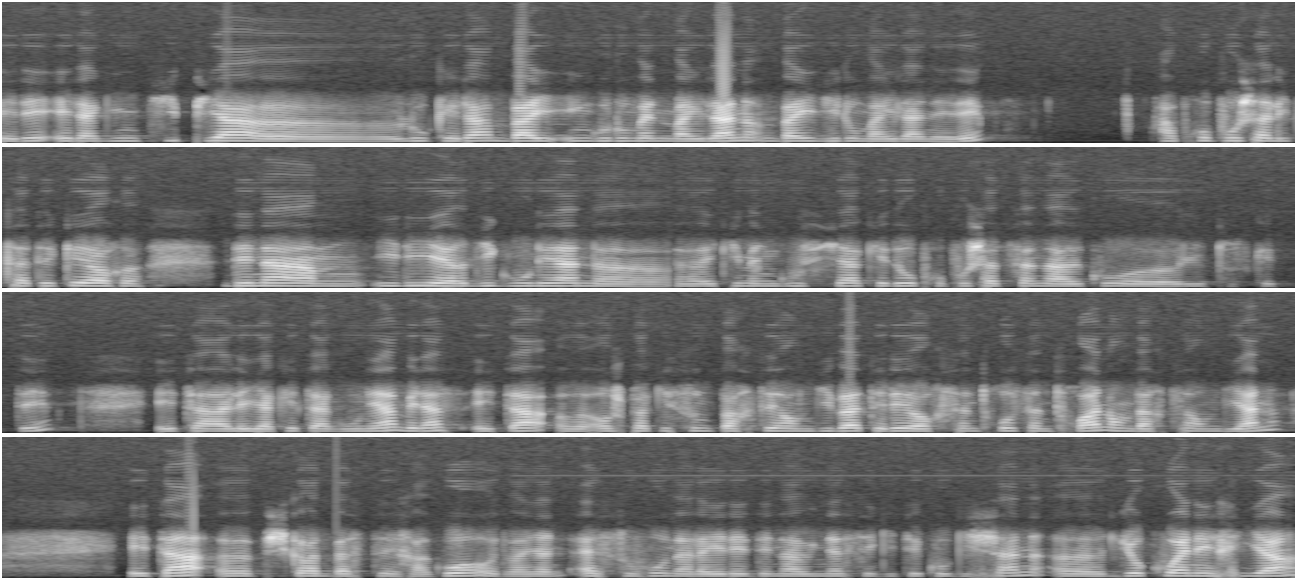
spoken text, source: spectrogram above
ere eragintipia uh, lukera bai ingurumen mailan, bai diru mailan ere. Aproposa litzateke hor dena um, hiri erdigunean uh, ekimen guziak edo proposatzen ahalko uh, lituzkete, eta lehiak eta gunean, beraz, eta uh, ospakizun parte handi bat ere hor zentro-zentroan, ondartza handian, eta uh, pixka bat bazte errago, baina ez urun ala ere dena uinez egiteko gizan, uh, diokoen erria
